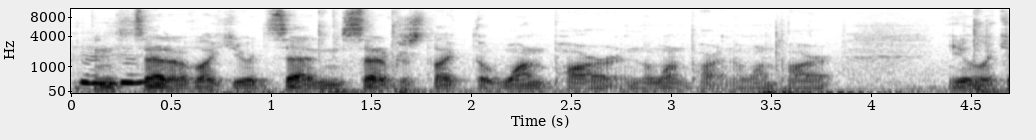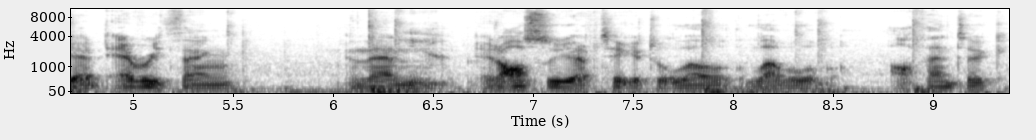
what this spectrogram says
Mm-hmm. Instead of like you had said, instead of just like the one part and the one part and the one part, you look at everything, and then it also you have to take it to a level, level of authentic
